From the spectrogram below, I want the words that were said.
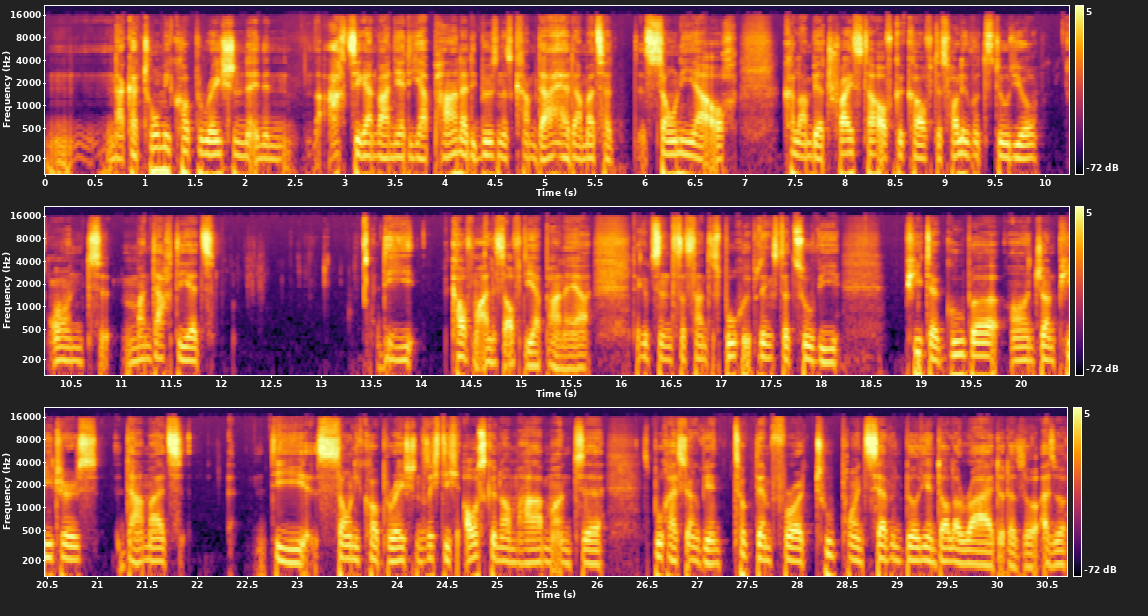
Nakatomi Corporation in den 80ern waren ja die Japaner die Bösen. Das kam daher. Damals hat Sony ja auch Columbia TriStar aufgekauft, das Hollywood Studio. Und man dachte jetzt, die kaufen alles auf die Japaner, ja. Da gibt es ein interessantes Buch übrigens dazu, wie Peter Guber und John Peters damals die Sony Corporation richtig ausgenommen haben und äh, das Buch heißt irgendwie It Took Them for a 2.7 Billion Dollar Ride oder so. Also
